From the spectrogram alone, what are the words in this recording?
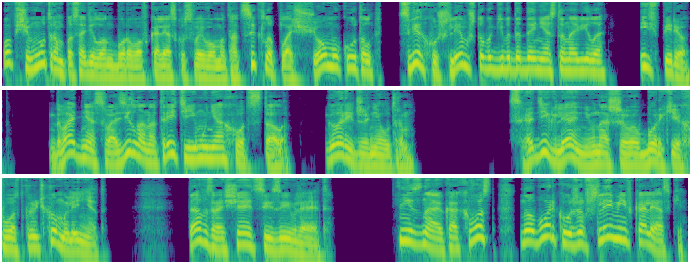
В общем, утром посадил он Борова в коляску своего мотоцикла, плащом укутал, сверху шлем, чтобы ГИБДД не остановила, и вперед. Два дня свозил, а на третий ему неохота стало. Говорит жене утром. «Сходи, глянь, у нашего Борьки хвост крючком или нет». Та возвращается и заявляет. «Не знаю, как хвост, но Борька уже в шлеме и в коляске».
